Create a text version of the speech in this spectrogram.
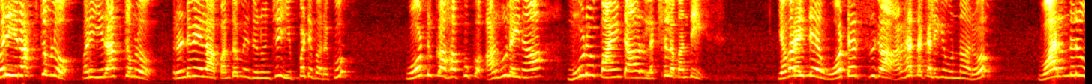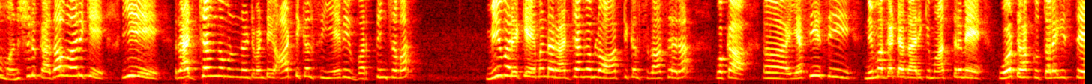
మరి ఈ రాష్ట్రంలో మరి ఈ రాష్ట్రంలో రెండు వేల పంతొమ్మిది నుంచి ఇప్పటి వరకు ఓటుకు హక్కుకు అర్హులైన మూడు పాయింట్ ఆరు లక్షల మంది ఎవరైతే ఓటర్స్గా అర్హత కలిగి ఉన్నారో వారందరూ మనుషులు కాదా వారికి? ఈ రాజ్యాంగం ఉన్నటువంటి ఆర్టికల్స్ ఏవి వర్తించవా? మీ వరకే ఏమన్నా రాజ్యాంగంలో ఆర్టికల్స్ రాశారా? ఒక ఎస్ఈసి నిమ్మగడ్డ గారికి మాత్రమే ఓటు హక్కు తొలగిస్తే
